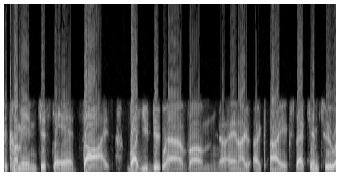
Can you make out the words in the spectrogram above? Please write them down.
to come in just to add size. But you do have, um, uh, and I, I, I expect him to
